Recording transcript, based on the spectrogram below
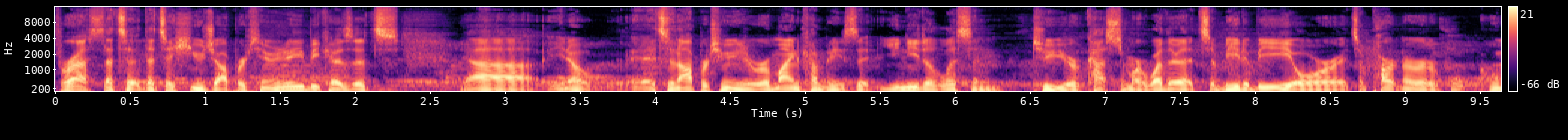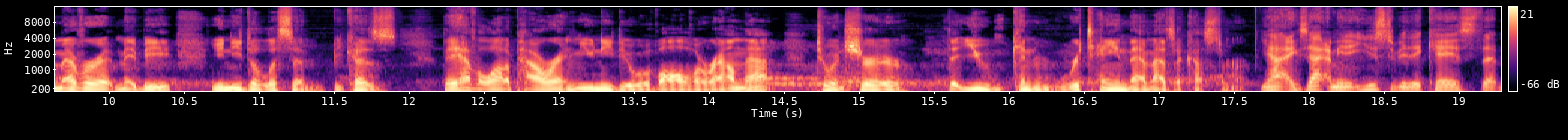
for us, that's a that's a huge opportunity because it's uh, you know it's an opportunity to remind companies that you need to listen to your customer, whether it's a B two B or it's a partner or wh- whomever it may be. You need to listen because they have a lot of power, and you need to evolve around that to ensure that you can retain them as a customer. Yeah, exactly. I mean, it used to be the case that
